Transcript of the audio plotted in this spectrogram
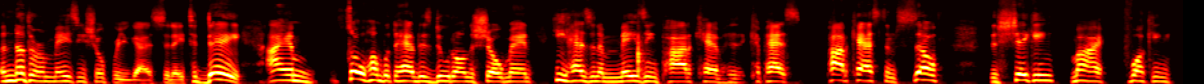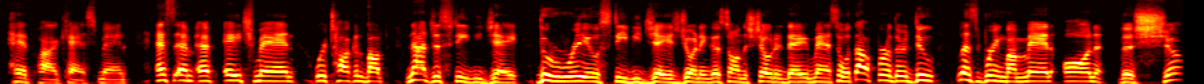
another amazing show for you guys today. Today, I am so humbled to have this dude on the show, man. He has an amazing podcast, podcast himself, the Shaking My Fucking Head podcast, man. SMFH, man. We're talking about not just Stevie J, the real Stevie J is joining us on the show today, man. So without further ado, let's bring my man on the show.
